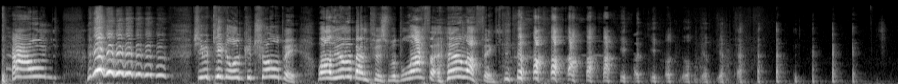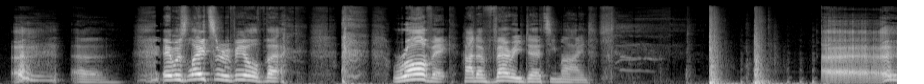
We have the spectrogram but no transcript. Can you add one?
Pound! she would giggle uncontrollably, while the other members would laugh at her laughing. Uh, it was later revealed that Ravik had a very dirty mind. Uh,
